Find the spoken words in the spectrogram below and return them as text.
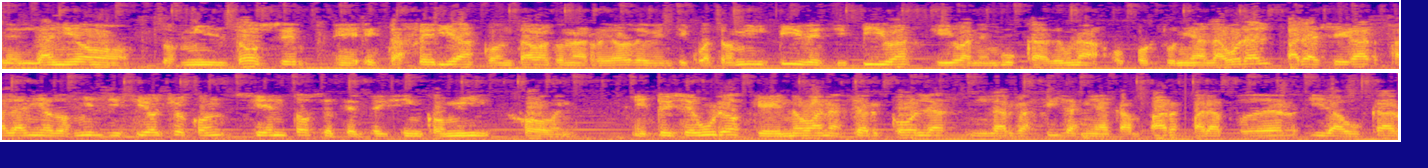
En el año 2012, eh, esta feria contaba con alrededor de 24.000 pibes y pibas que iban en busca de una oportunidad laboral para llegar al año 2018 con 175.000 jóvenes. Estoy seguro que no van a hacer colas, ni largas filas, ni acampar para poder ir a buscar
